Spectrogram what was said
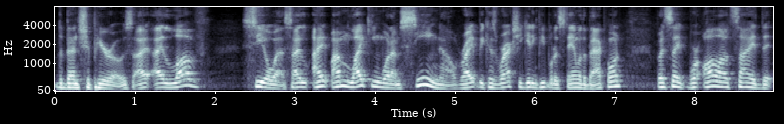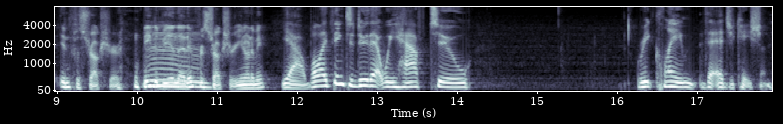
the Ben Shapiro's. I, I love COS. I, I I'm liking what I'm seeing now, right? Because we're actually getting people to stand with a backbone. But it's like we're all outside the infrastructure. We need to be in that infrastructure. You know what I mean? Yeah. Well, I think to do that, we have to reclaim the education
